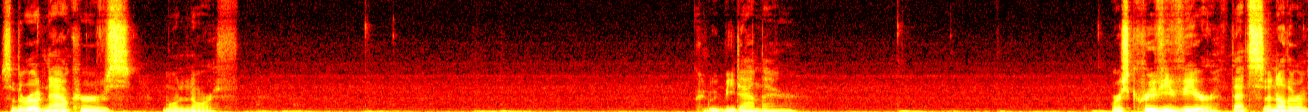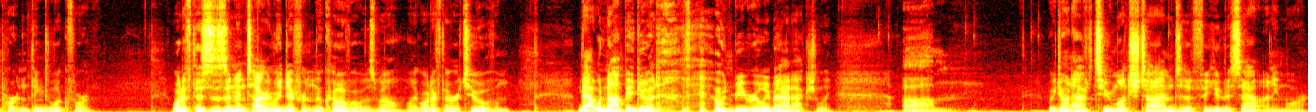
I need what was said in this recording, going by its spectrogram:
So the road now curves more north. Could we be down there? Where's Krivi Vir? That's another important thing to look for. What if this is an entirely different Lukovo as well? Like, what if there are two of them? That would not be good. that would be really bad, actually. Um, we don't have too much time to figure this out anymore.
